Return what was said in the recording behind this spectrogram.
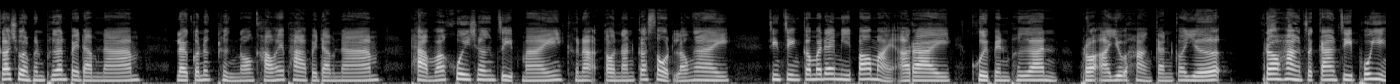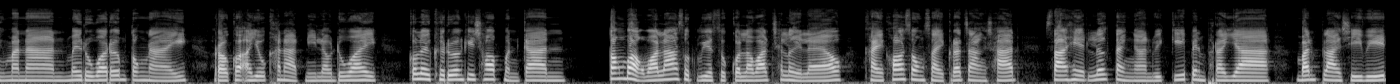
ก็ชวนเพื่อนๆไปดำน้ำ แล้วก็นึกถึงน้องเขาให้พาไปดำน้ำ ถามว่าคุยเชิงจีบไหม คือณตอนนั้นก็โสดแล้วไง จริงๆ ก็ไม่ได้มีเป้าหมายอะไร คุยเป็นเพื่อน เพราะอายุห่างกันก็เยอะ เราห่างจากการจีบผู้หญิงมานาน ไม่รู้ว่าเริ่มตรงไหน เราก็อายุขนาดนี้แล้วด้วย ก็เลยคือเรื่องที่ชอบเหมือนกัน ต้องบอกว่าล่าสุดเวียสุกลวัฒน์เฉลยแล้ว ไขข้อสงสัยกระจ่างชัด สาเหตุเลือกแต่งงานวิกกี้เป็นภรรยา บั้นปลายชีวิต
